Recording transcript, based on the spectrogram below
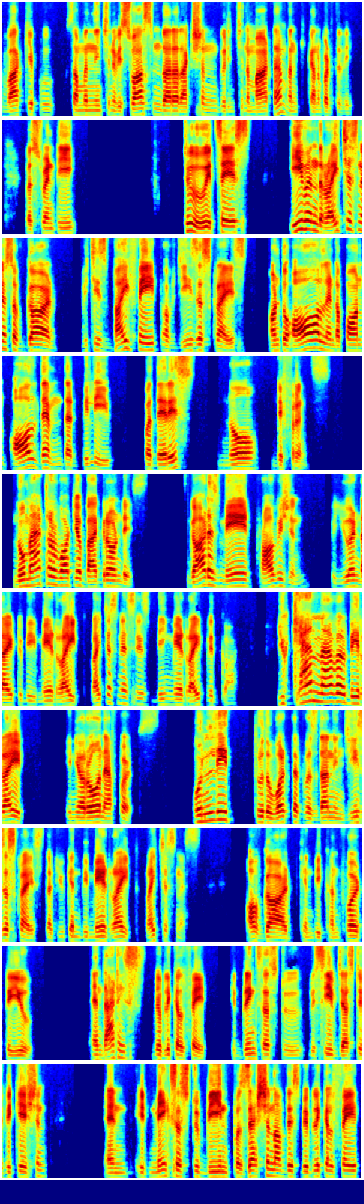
వాక్యపు సంబంధించిన విశ్వాసం ద్వారా రక్షణ గురించిన మాట మనకి కనపడుతుంది. Verse twenty two it says even the righteousness of God which is by faith of Jesus Christ unto all and upon all them that believe for there is no difference no matter what your background is god has made provision for you and i to be made right righteousness is being made right with god you can never be right in your own efforts only through the work that was done in Jesus Christ that you can be made right. Righteousness of God can be conferred to you. And that is biblical faith. It brings us to receive justification and it makes us to be in possession of this biblical faith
